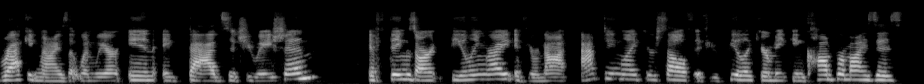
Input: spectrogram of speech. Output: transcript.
recognize that when we are in a bad situation, if things aren't feeling right, if you're not acting like yourself, if you feel like you're making compromises,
